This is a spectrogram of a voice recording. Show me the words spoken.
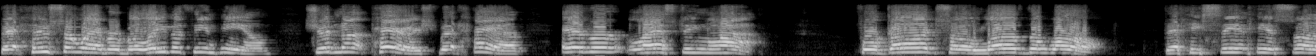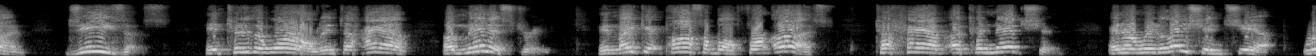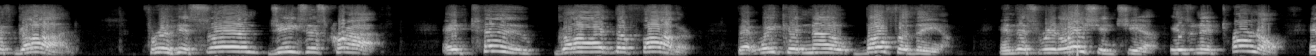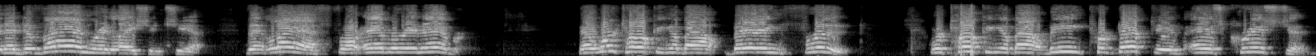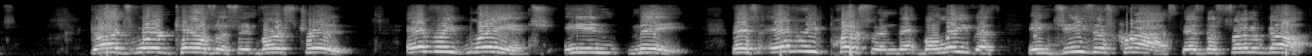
that whosoever believeth in him should not perish, but have everlasting life. For God so loved the world that he sent his Son, Jesus, into the world and to have a ministry and make it possible for us to have a connection and a relationship with God through His Son, Jesus Christ, and to God the Father, that we could know both of them. And this relationship is an eternal and a divine relationship that lasts forever and ever. Now, we're talking about bearing fruit we're talking about being productive as Christians. God's word tells us in verse 2 every branch in me. That's every person that believeth in Jesus Christ as the Son of God,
